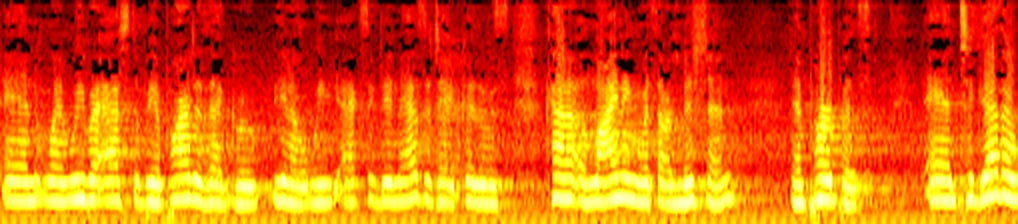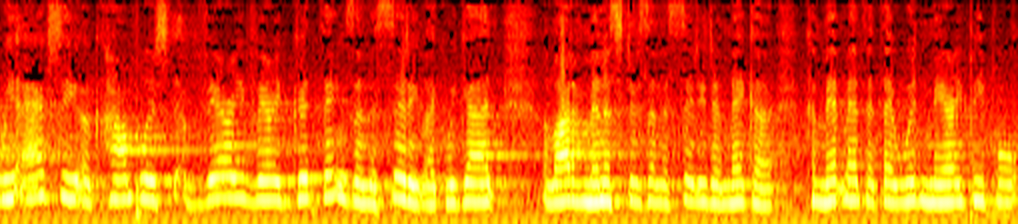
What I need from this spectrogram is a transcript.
And when we were asked to be a part of that group, you know, we actually didn't hesitate because it was kind of aligning with our mission and purpose. And together we actually accomplished very, very good things in the city. Like we got a lot of ministers in the city to make a commitment that they wouldn't marry people.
